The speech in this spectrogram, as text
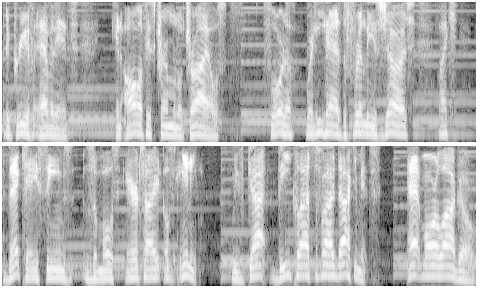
degree of evidence in all of his criminal trials, Florida, where he has the friendliest judge, like that case seems the most airtight of any. We've got the classified documents at Mar-a-Lago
